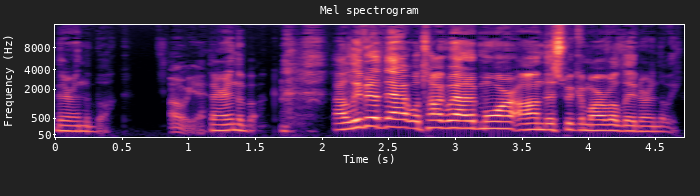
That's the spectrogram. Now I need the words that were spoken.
they're in the book. Oh yeah. They're in the book. I'll leave it at that. We'll talk about it more on this week in Marvel later in the week.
